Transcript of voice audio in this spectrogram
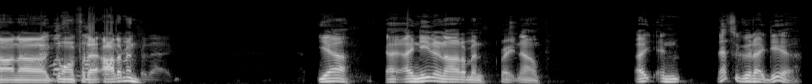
Plan on uh, going for that ottoman. Yeah, I, I need an ottoman right now. I, and that's a good idea.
